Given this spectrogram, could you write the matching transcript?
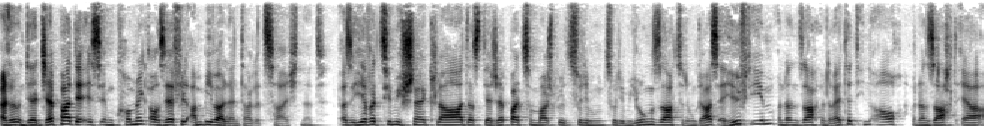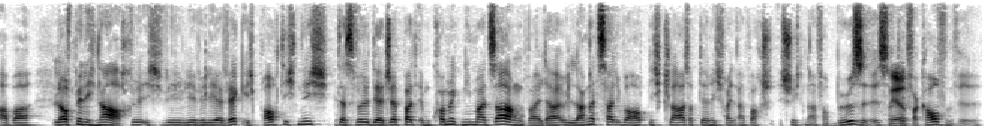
Also und der Jeppard, der ist im Comic auch sehr viel ambivalenter gezeichnet. Also hier wird ziemlich schnell klar, dass der Jeppard zum Beispiel zu dem, zu dem Jungen sagt, zu dem Gas, er hilft ihm und dann sagt und rettet ihn auch. Und dann sagt er aber, lauf mir nicht nach, ich will, will, will hier weg, ich brauche dich nicht. Das würde der Jeppard im Comic niemals sagen, weil da lange Zeit überhaupt nicht klar ist, ob der nicht vielleicht einfach schlicht einfach böse ist und ja. den verkaufen will.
